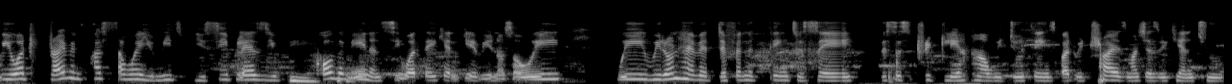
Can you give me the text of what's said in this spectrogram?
you are driving past somewhere, you meet, you see players, you mm. call them in and see what they can give. You know, so we we we don't have a definite thing to say this is strictly how we do things, but we try as much as we can to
